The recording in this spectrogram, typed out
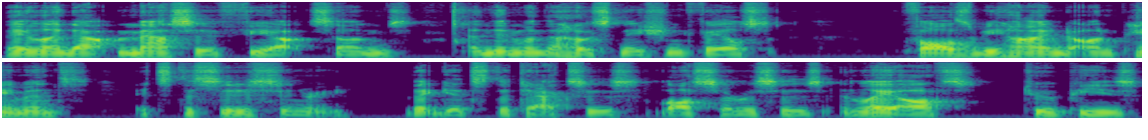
They lend out massive fiat sums, and then when the host nation fails falls behind on payments, it's the citizenry that gets the taxes, lost services, and layoffs to appease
